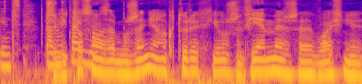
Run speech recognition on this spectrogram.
Więc Czyli to są zaburzenia, o których już wiemy, że właśnie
